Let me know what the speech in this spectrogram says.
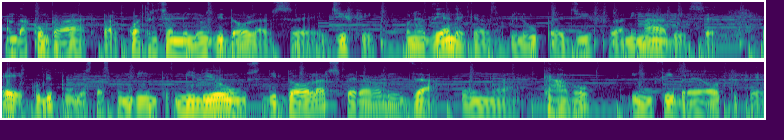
ha comprato per 400 milioni di dollari Jiffy, un'azienda che sviluppa GIF animati e con di più sta spendendo milioni di dollari per realizzare un cavo in fibre ottiche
